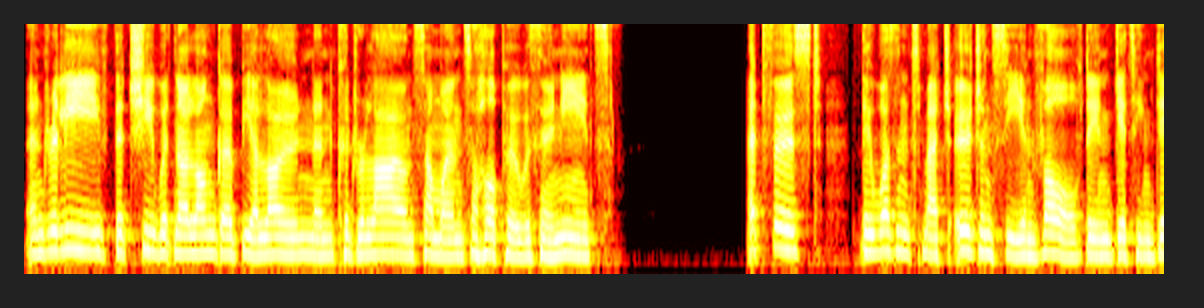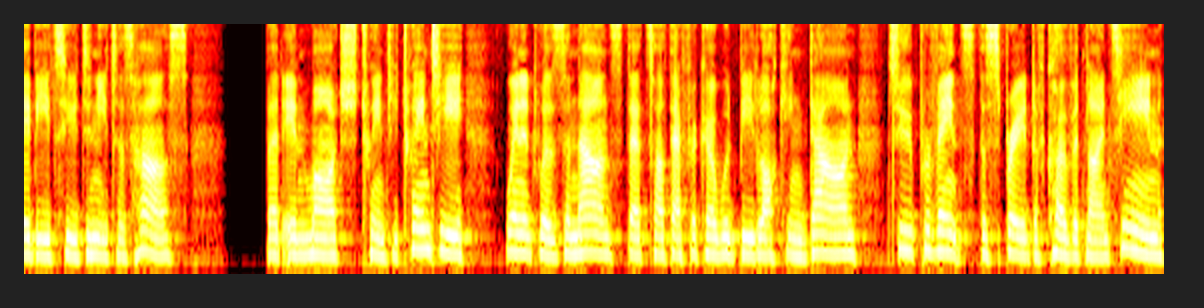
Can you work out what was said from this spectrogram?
and relieved that she would no longer be alone and could rely on someone to help her with her needs. At first, there wasn't much urgency involved in getting Debbie to Danita's house, but in March 2020, when it was announced that South Africa would be locking down to prevent the spread of COVID 19,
